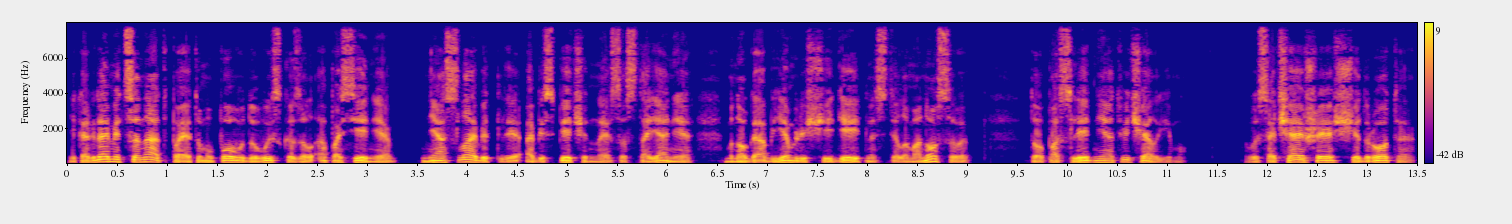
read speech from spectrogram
И когда меценат по этому поводу высказал опасения, не ослабит ли обеспеченное состояние многообъемлющей деятельности Ломоносова, то последний отвечал ему. «Высочайшая щедрота,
